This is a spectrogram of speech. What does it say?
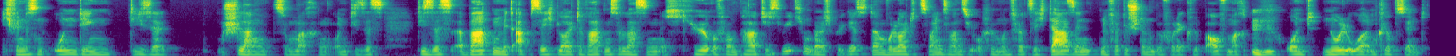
Ich finde es ein Unding, diese Schlangen zu machen und dieses, dieses Warten mit Absicht, Leute warten zu lassen. Ich höre von Partys wie zum Beispiel gestern, wo Leute 22.45 Uhr da sind, eine Viertelstunde bevor der Club aufmacht Mhm. und 0 Uhr im Club sind.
